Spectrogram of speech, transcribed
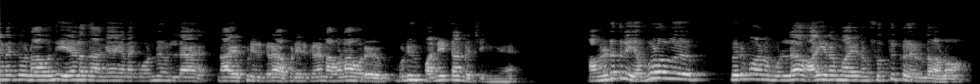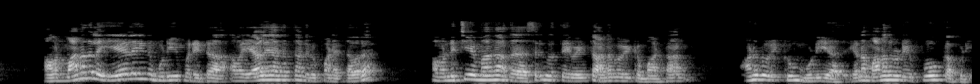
எனக்கு நான் வந்து ஏழை தாங்க எனக்கு ஒண்ணும் இல்லை நான் எப்படி இருக்கிறேன் அப்படி இருக்கிறேன் அவனா ஒரு முடிவு பண்ணிட்டான்னு வச்சுக்கோங்க. அவனிடத்துல எவ்வளவு பெருமானம் உள்ள ஆயிரம் ஆயிரம் சொத்துக்கள் இருந்தாலும் அவன் மனதுல ஏழைன்னு முடிவு பண்ணிட்டா அவன் ஏழையாகத்தான் இருப்பானே தவிர அவன் நிச்சயமாக அந்த செல்வத்தை வைத்து அனுபவிக்க மாட்டான். அனுபவிக்கவும் முடியாது. ஏன்னா மனதனுடைய போக்கு அப்படி.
